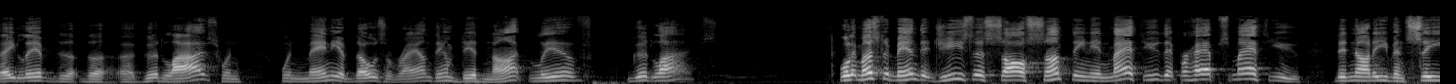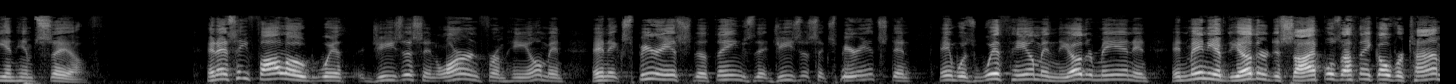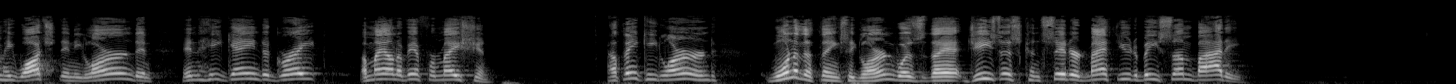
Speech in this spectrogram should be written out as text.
They lived the, the uh, good lives when, when many of those around them did not live good lives. Well, it must have been that Jesus saw something in Matthew that perhaps Matthew did not even see in himself. And as he followed with Jesus and learned from him and, and experienced the things that Jesus experienced and, and was with him and the other men and, and many of the other disciples, I think over time he watched and he learned and, and he gained a great amount of information. I think he learned one of the things he learned was that Jesus considered Matthew to be somebody.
